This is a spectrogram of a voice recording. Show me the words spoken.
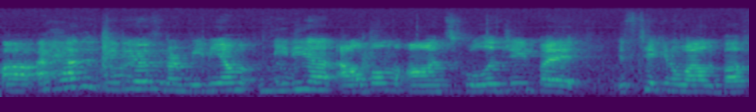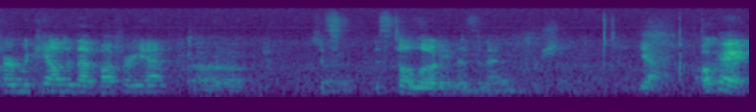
uh, I have the videos in our media, media album on Schoology, but it's taken a while to buffer. Mikhail, did that buffer yet? Uh, It's, it's still loading, isn't it? Yeah. Okay.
